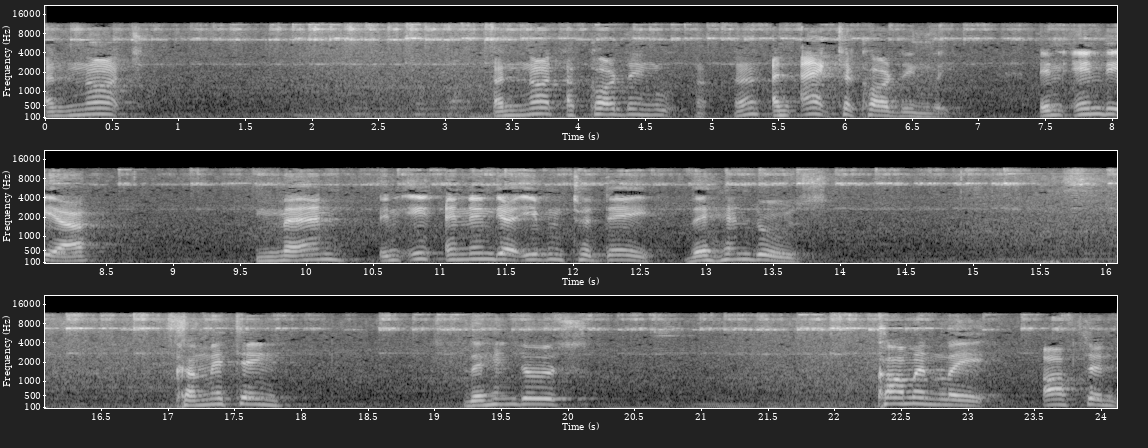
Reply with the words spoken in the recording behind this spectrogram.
and not and not according, uh, and act accordingly. In India, men, in, in India even today, the Hindus committing, the Hindus commonly often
